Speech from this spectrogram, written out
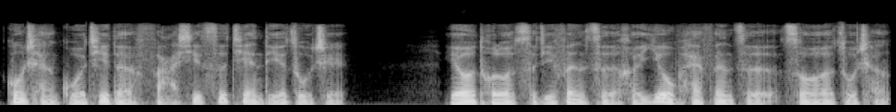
共产国际的法西斯间谍组织，由托洛茨基分子和右派分子所组成。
